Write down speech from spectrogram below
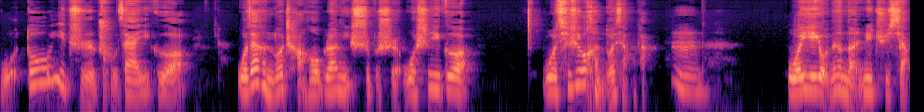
我都一直处在一个我在很多场合，我不知道你是不是，我是一个我其实有很多想法，嗯。我也有那个能力去想，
